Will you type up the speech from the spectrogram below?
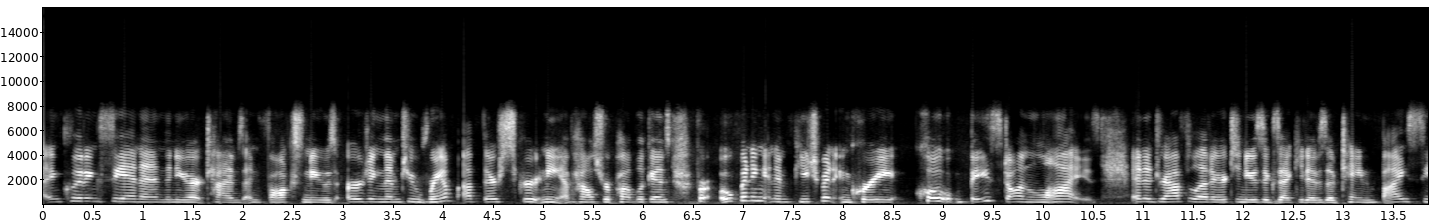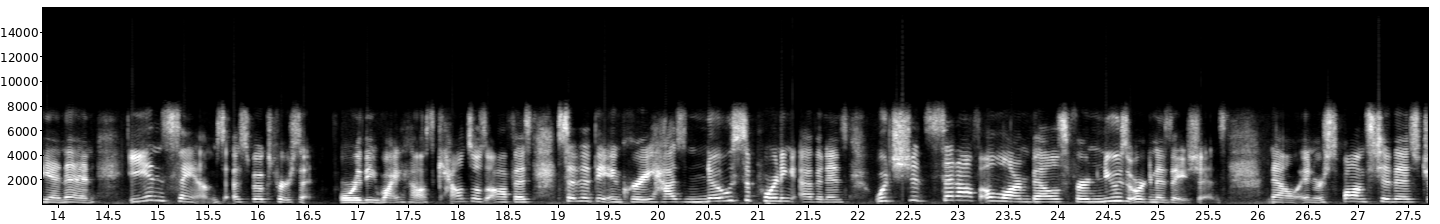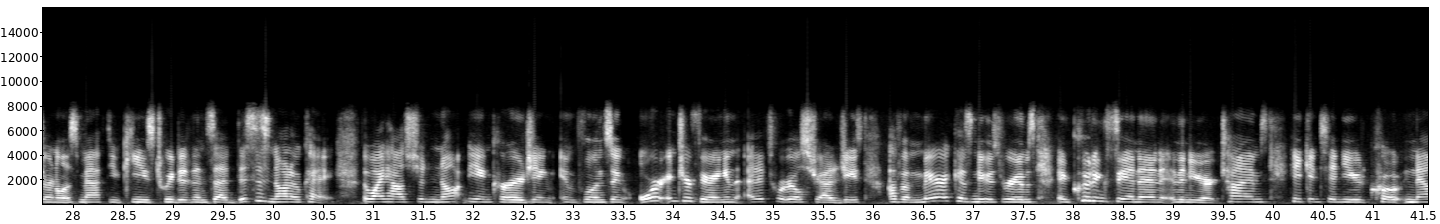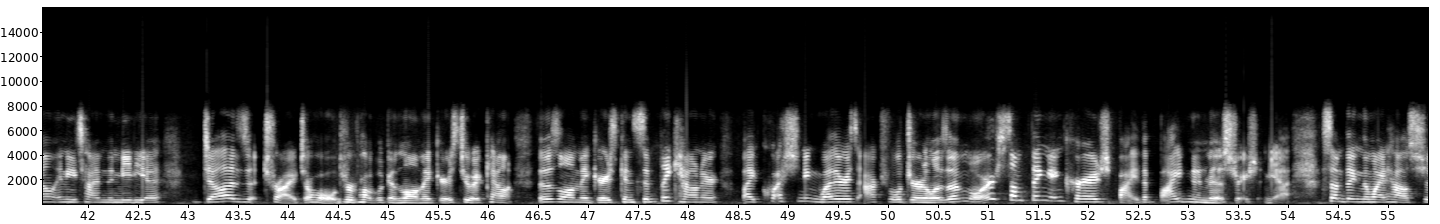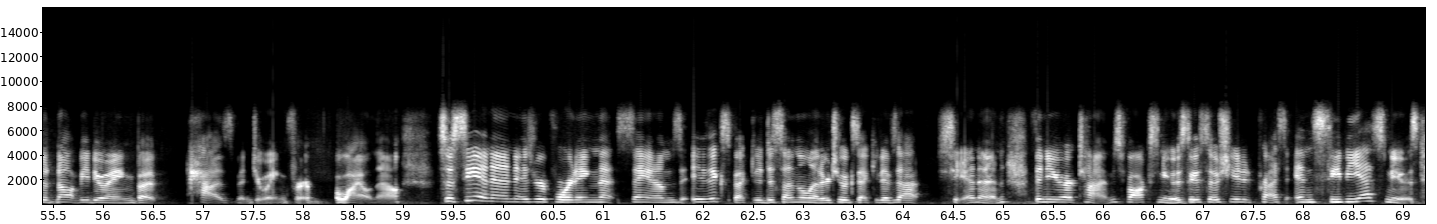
including CNN, the New York Times, and Fox News, urging them to ramp up their scrutiny of House Republicans for opening an impeachment inquiry, quote, based on lies. In a draft letter to news executives obtained by CNN, Ian Sams, a spokesperson for the White House counsel's office said that the inquiry has no supporting evidence, which should set off alarm bells for news organizations. Now, in response to this, journalist Matthew Keys tweeted and said, This is not okay. The White House should not be encouraging, influencing, or interfering in the editorial strategies of America's newsrooms, including CNN and the New York Times. He continued, quote, Now, anytime the media does try to hold Republican lawmakers to account, those lawmakers can simply counter by questioning whether it's actual journalism or something encouraged by the Biden administration. Yeah, something the White House should not be doing, but has been doing for a while now. So CNN is reporting that Sams is expected to send the letter to executives at CNN, the New York Times, Fox News, the Associated Press, and CBS News.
